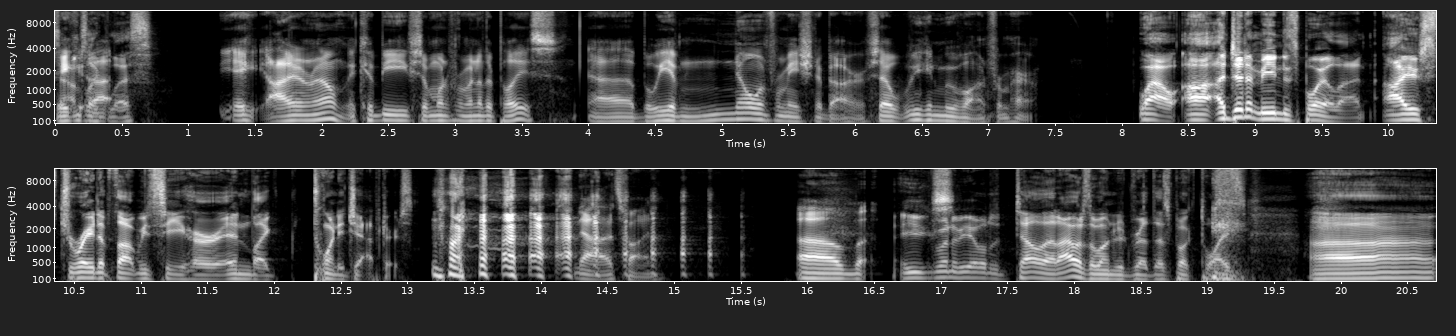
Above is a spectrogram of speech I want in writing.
They Sounds could- like uh, Liz. it, I don't know. It could be someone from another place, uh, but we have no information about her, so we can move on from her. Wow, uh, I didn't mean to spoil that. I straight up thought we'd see her in like 20 chapters. No, that's fine. Um, You want to be able to tell that I was the one who'd read this book twice. uh,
